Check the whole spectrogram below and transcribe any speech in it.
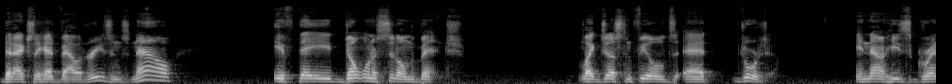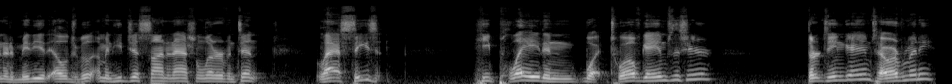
that actually had valid reasons. Now, if they don't want to sit on the bench, like Justin Fields at Georgia. And now he's granted immediate eligibility. I mean, he just signed a national letter of intent last season. He played in what, 12 games this year? 13 games, however many?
